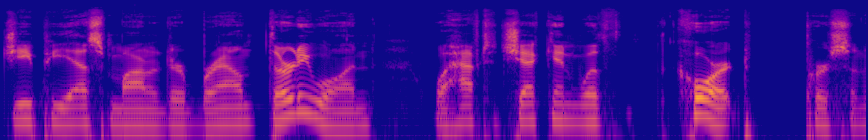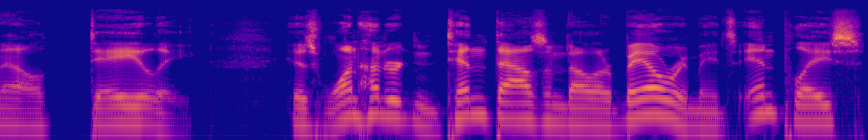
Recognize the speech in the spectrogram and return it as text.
GPS monitor, Brown, 31, will have to check in with court personnel daily. His $110,000 bail remains in place,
